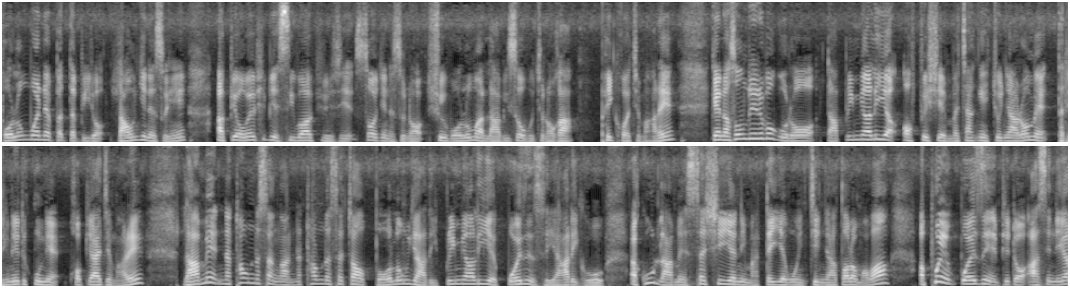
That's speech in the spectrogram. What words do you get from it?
ဘောလုံးပွဲနဲ့ပတ်သက်ပြီးတော့လောင်းကျင်နေဆိုရင်အပျော်ပဲဖြစ်ဖြစ်စီးပွားဖြစ်ဖြစ်ဆော့ကျင်နေဆိုတော့ရွှေဘောလုံးမှာလာပြီးဆော့ဖို့ကျွန်တော်က ဖိတ်ခေါ်ချင်ပါတယ်။ကဲနောက်ဆုံးသတင်းတစ်ပုဒ်ကိုတော့ဒါ Premier League ရဲ့ official မချခင်ကြေညာတော့မဲ့သတင်းလေးတစ်ခုနဲ့ဖော်ပြချင်ပါတယ်။လာမယ့်2025-2026ဘောလုံးရာသီ Premier League ရဲ့ပွဲစဉ်ဇယားတွေကိုအခုလာမယ့်18ရက်နေ့မှာတရားဝင်ကြေညာတော့တော့မှာပါ။အဖွင့်ပွဲစဉ်အဖြစ်တော့ Arsenal က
